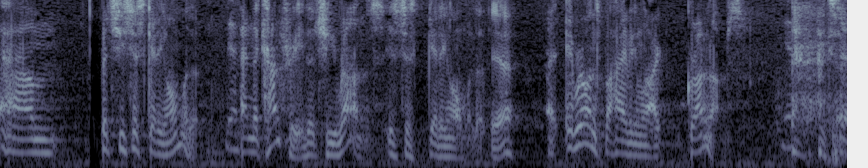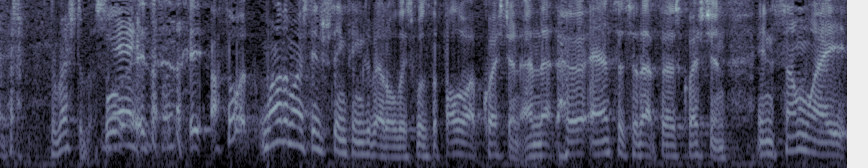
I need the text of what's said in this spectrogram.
Um, but she's just getting on with it. Yeah. And the country that she runs is just getting on with it. Yeah. Uh, everyone's behaving like grown-ups, Yeah. except the rest of us. Well, Yeah, it's, it, I thought one of the most interesting things about all this was the follow-up question, and that her answer to that first question in some way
